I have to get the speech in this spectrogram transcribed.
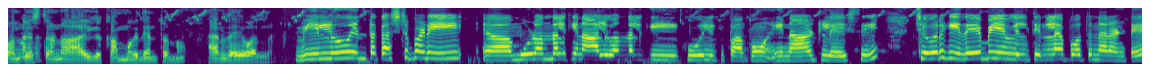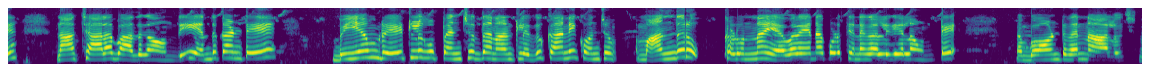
పంపిస్తాను. హాయిగా కమ్మగా తింటాను. ఆయన దయ వల్ల. వీళ్ళు ఇంత కష్టపడి మూడు వందలకి నాలుగు వందలకి కూలికి పాపం ఈ నాట్లు వేసి చివరికి ఇదే బియ్యం వీళ్ళు తినలేకపోతున్నారంటే నాకు చాలా బాధగా ఉంది. ఎందుకంటే బియ్యం రేట్లు పెంచొద్దు అని అనట్లేదు కానీ కొంచెం మా అందరూ ఇక్కడ ఉన్న ఎవరైనా కూడా తినగలిగేలా ఉంటే బాగుంటుందని నా ఆలోచన.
